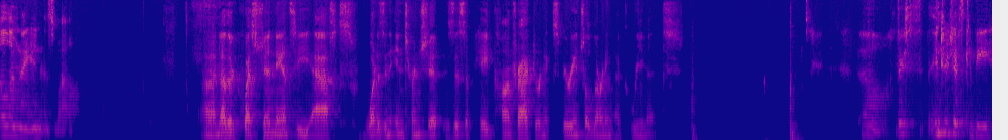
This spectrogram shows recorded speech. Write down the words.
alumni in as well. Uh, another question, Nancy asks, what is an internship? Is this a paid contract or an experiential learning agreement? Oh, there's internships can be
